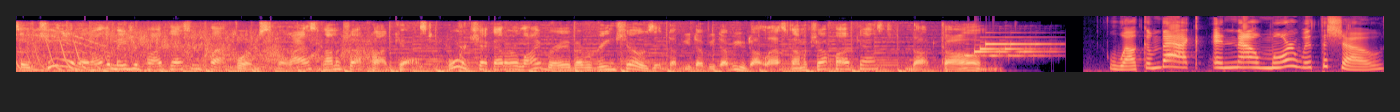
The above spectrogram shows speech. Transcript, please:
So tune in on all the major podcasting platforms to the Last Comic Shop Podcast, or check out our library of evergreen shows at www.lastcomicshoppodcast.com. Welcome back, and now more with the show.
